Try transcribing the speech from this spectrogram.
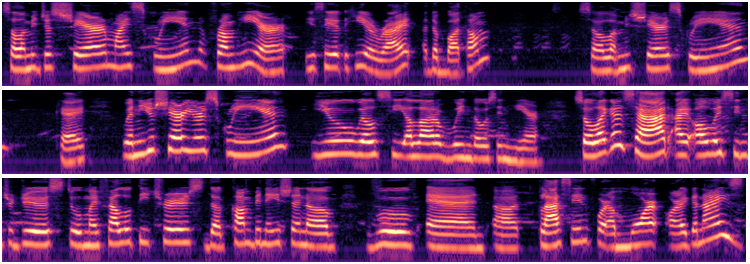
so let me just share my screen from here. You see it here, right? At the bottom. So let me share screen. Okay. When you share your screen, you will see a lot of windows in here. So like I said, I always introduce to my fellow teachers the combination of VooV and uh, Classin for a more organized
